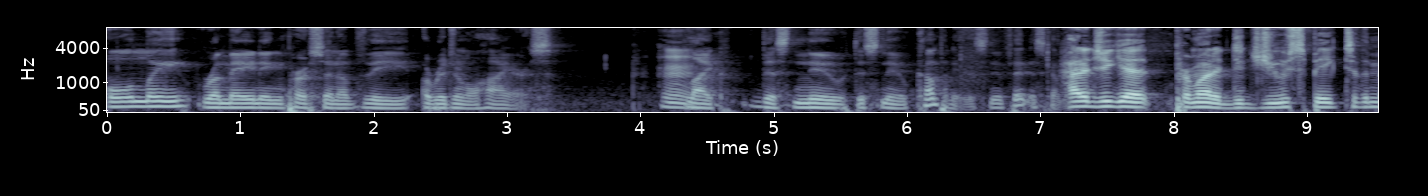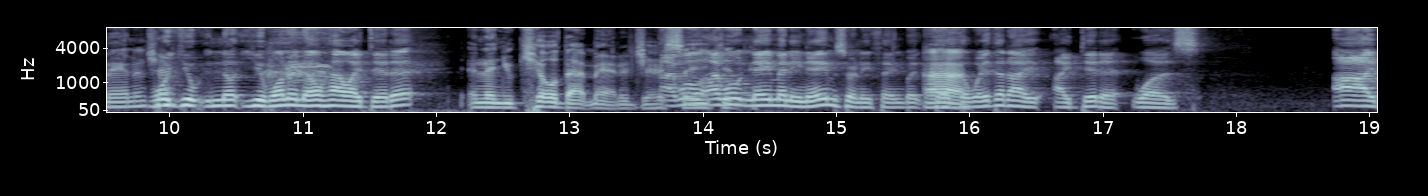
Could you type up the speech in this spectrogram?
only remaining person of the original hires, like this new this new company, this new fitness company. How did you get promoted? Did you speak to the manager? Well, you know, you want to know how I did it? and then you killed that manager. I so won't. you I could- won't name any names or anything, but the, Uh-huh. the way that I I did it was, I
